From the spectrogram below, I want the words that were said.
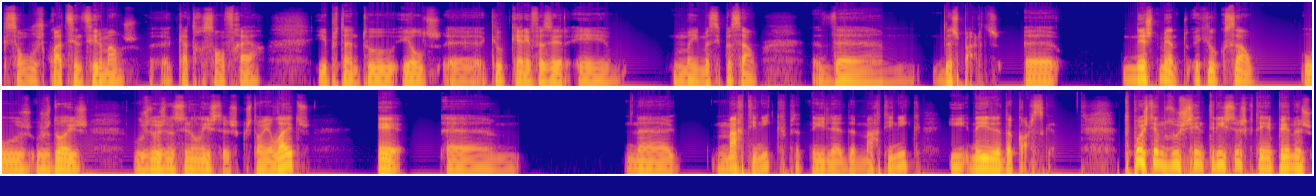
que são os 400 irmãos, uh, Quatre Cents Frères, e portanto, eles aquilo que querem fazer é uma emancipação da, das partes. Uh, neste momento, aquilo que são os, os, dois, os dois nacionalistas que estão eleitos é uh, na Martinique, portanto, na ilha da Martinique e na ilha da Córcega. Depois temos os centristas que têm apenas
